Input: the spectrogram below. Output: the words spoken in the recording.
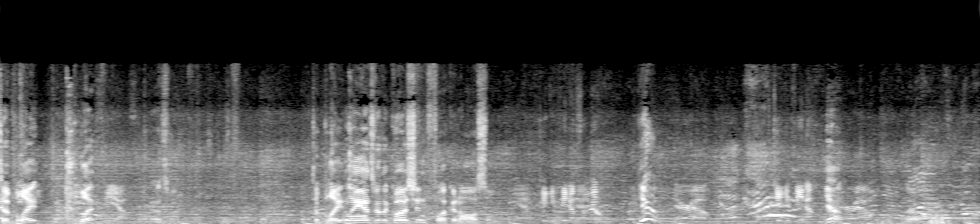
To and blat- keep- blat- keep your feet up. That's fine. To blatantly answer the question, fucking awesome. Yeah, Kick your feet up for me. Yeah. They're out. Kick your feet up. Yeah. They're out. Yeah.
